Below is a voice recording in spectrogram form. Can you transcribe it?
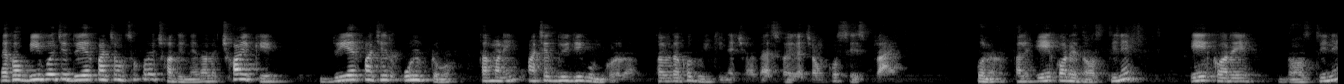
দেখো বি বলছে দুইয়ের পাঁচ অংশ করে ছ দিনে। তাহলে ছয়কে দুইয়ের পাঁচের উল্টো, তার মানে পাঁচের দুই দিয়ে গুণ করে দাও। তাহলে দেখো দুই, তিনে ছয় ব্যাস হয়ে গেছে অঙ্ক শেষ প্রায়। পনেরো। তাহলে এ করে দশ দিনে এ করে দশ দিনে,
